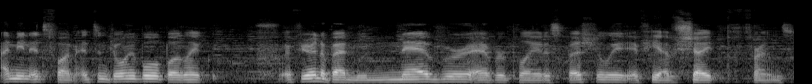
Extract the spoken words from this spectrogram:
I mean, it's fun, it's enjoyable, but like, if you're in a bad mood, never ever play it, especially if you have shite friends.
